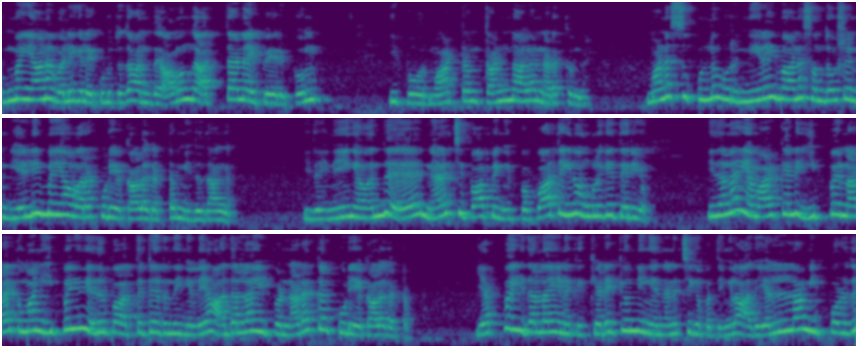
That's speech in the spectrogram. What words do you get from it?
உண்மையான வழிகளை கொடுத்ததோ அந்த அவங்க அத்தனை பேருக்கும் இப்போ ஒரு மாற்றம் தன்னால் நடக்குங்க. மனசுக்குள்ளே ஒரு நிறைவான சந்தோஷம் எளிமையாக வரக்கூடிய காலகட்டம் இதுதாங்க. இதை நீங்கள் வந்து நினச்சி பார்ப்பீங்க. இப்போ பார்த்தீங்கன்னா உங்களுக்கே தெரியும். இதெல்லாம் என் வாழ்க்கையில் இப்போ நடக்குமான்னு இப்பயும் எதிர்பார்த்துட்டு இருந்தீங்க இல்லையா? அதெல்லாம் இப்போ நடக்கக்கூடிய காலகட்டம். எப்போ இதெல்லாம் எனக்கு கிடைக்கும்னு நீங்கள் நினச்சிங்க பார்த்தீங்களா அது எல்லாம் இப்பொழுது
